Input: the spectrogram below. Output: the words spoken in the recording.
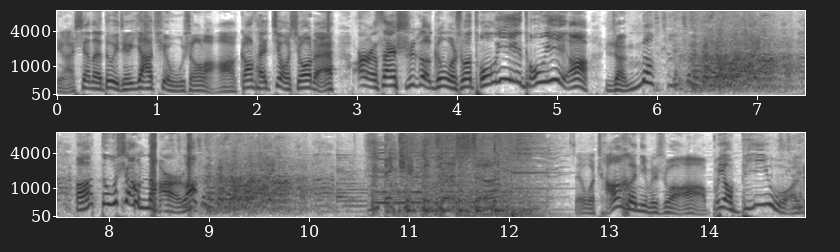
你看，现在都已经鸦雀无声了啊！刚才叫嚣着，哎，二三十个跟我说同意同意啊，人呢？啊，都上哪儿了？所以我常和你们说啊，不要逼我。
